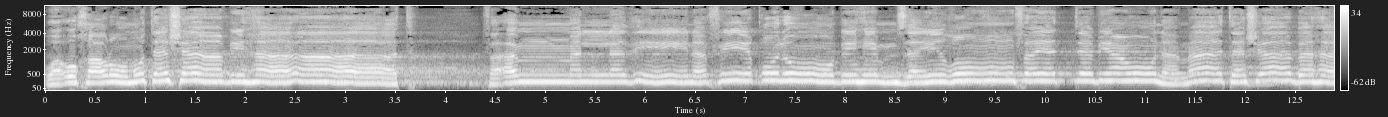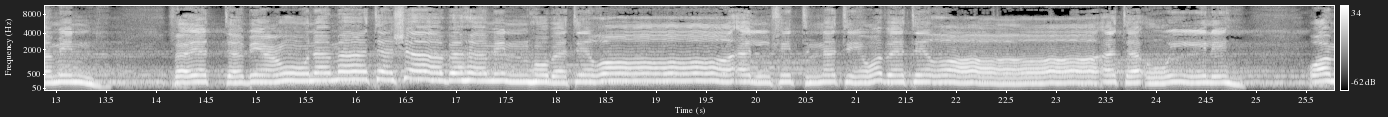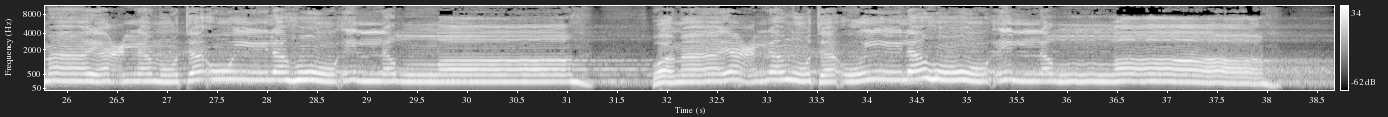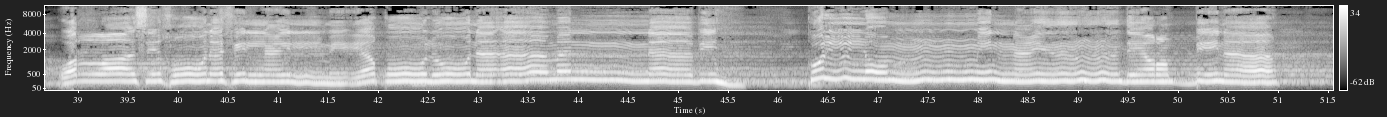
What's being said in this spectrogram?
وأخر متشابهات. فأما الذين في قلوبهم زيغ فيتبعون ما تشابه منه فيتبعون ما تشابه منه ابتغاء الفتنة وابتغاء تأويله. وما يعلم تأويله إلا الله. وما يعلم تأويله إلا الله. والراسخون في العلم يقولون آمنا به. كل من عند ربنا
